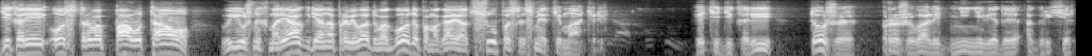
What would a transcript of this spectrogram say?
дикарей острова Пау-Тао в южных морях, где она провела два года, помогая отцу после смерти матери. Эти дикари тоже проживали дни, не ведая о грехе.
